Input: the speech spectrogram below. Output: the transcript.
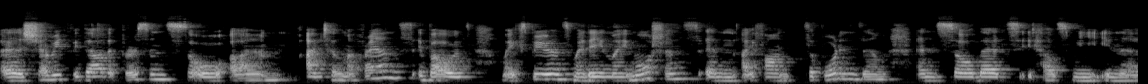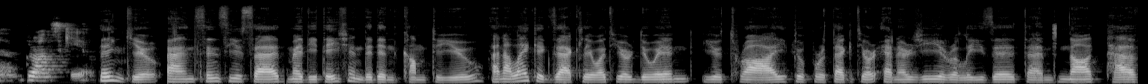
uh, share it with the other person. So um, I'm telling my friends about my experience, my day, and my emotions, and I found support in them, and so that it helps helps me in a grand scale. Thank you. And since you said meditation didn't come to you, and I like exactly what you're doing, you try to protect your energy, release it, and not have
